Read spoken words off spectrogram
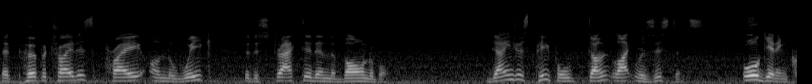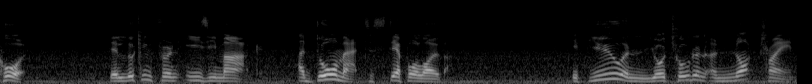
that perpetrators prey on the weak, the distracted, and the vulnerable. Dangerous people don't like resistance or getting caught. They're looking for an easy mark, a doormat to step all over. If you and your children are not trained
